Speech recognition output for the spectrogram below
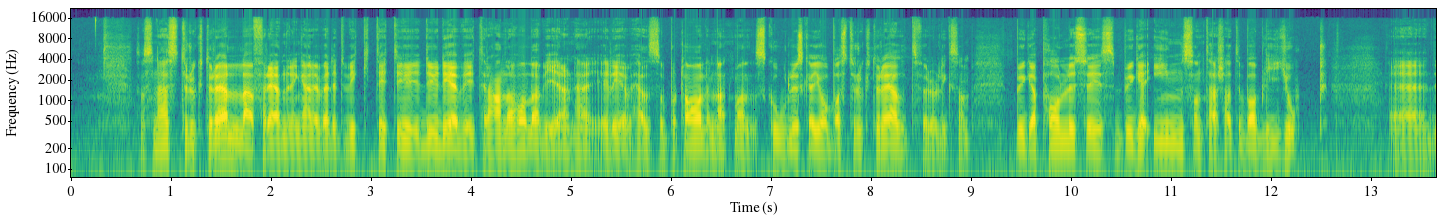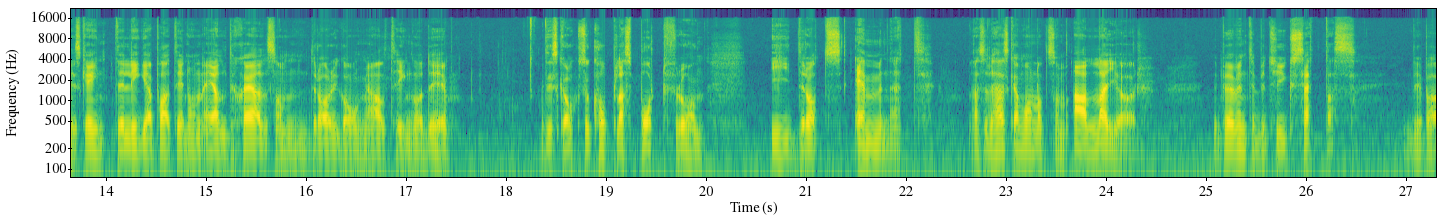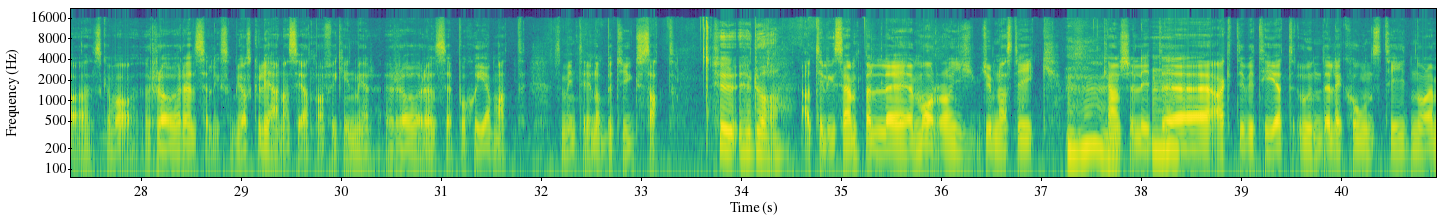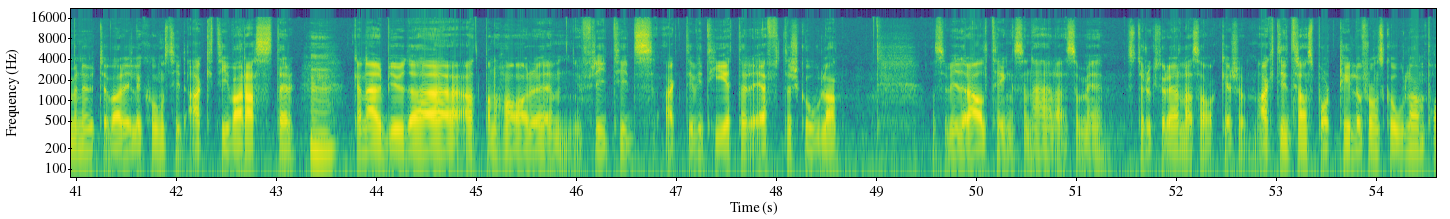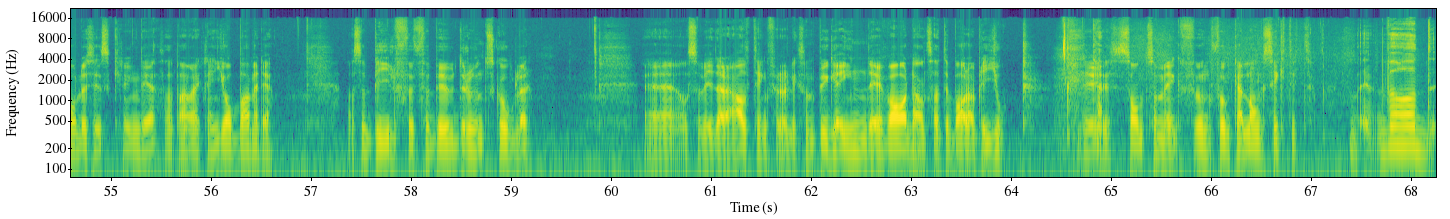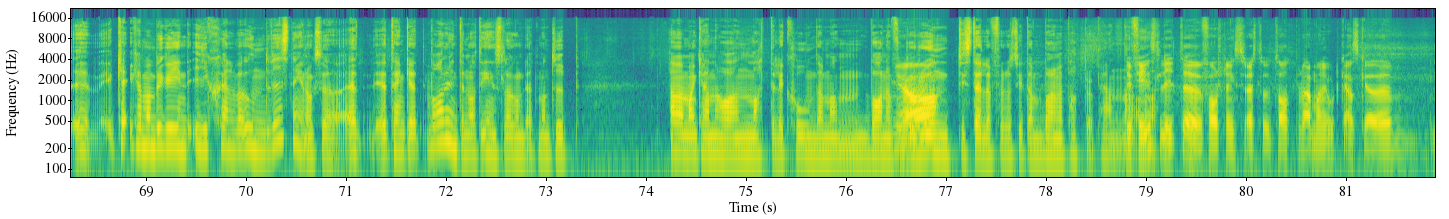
Så sådana här strukturella förändringar är väldigt viktigt. Det är, det är ju det vi tillhandahåller via den här elevhälsoportalen. Att man, skolor ska jobba strukturellt för att liksom bygga policies, bygga in sånt här så att det bara blir gjort. Eh, det ska inte ligga på att det är någon eldsjäl som drar igång allting och det, det ska också kopplas bort från idrottsämnet. Alltså det här ska vara något som alla gör. Det behöver inte betygsättas. Det bara ska vara rörelse. Liksom. Jag skulle gärna se att man fick in mer rörelse på schemat som inte är något betygsatt. Hur, hur då? Ja, till exempel eh, morgongymnastik. Mm. Kanske lite mm. aktivitet under lektionstid, några minuter varje lektionstid. Aktiva raster. Mm. Kan erbjuda att man har eh, fritidsaktiviteter efter skolan. Och så vidare. Allting sådana här som är strukturella saker. Så aktiv transport till och från skolan, policies kring det. Så att man verkligen jobbar med det. Alltså bilförbud runt skolor. Eh, och så vidare. Allting för att liksom bygga in det i vardagen så att det bara blir gjort. Det är kan, sånt som funkar långsiktigt. Vad, eh, kan man bygga in det i själva undervisningen också? Jag, jag tänker var det inte något inslag om det att man typ Ja, man kan ha en mattelektion där man, barnen får ja. gå runt istället för att sitta bara med papper och penna. Det och... finns lite forskningsresultat på det. Man har gjort ganska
